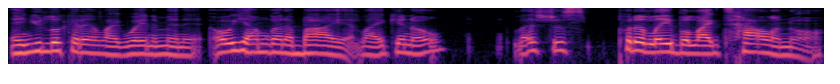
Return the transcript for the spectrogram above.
And you look at it like, wait a minute, oh yeah, I'm gonna buy it. Like, you know, let's just put a label like Tylenol.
